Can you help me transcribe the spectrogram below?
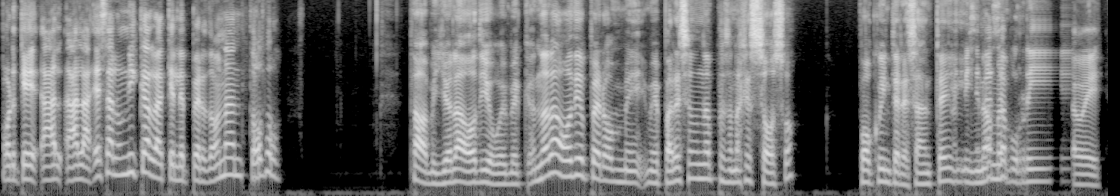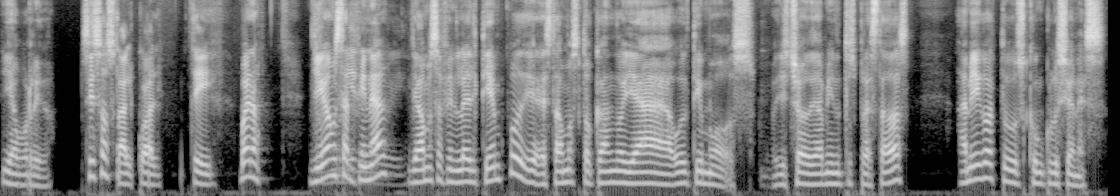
Porque a, a la, es a la única a la que le perdonan todo. No, yo la odio, güey. No la odio, pero me, me parece un personaje soso, poco interesante A mí y, se no me- aburrido, güey. y aburrido. Sí, soso. Tal cual. Sí. Bueno, llegamos al final, güey. llegamos al final del tiempo, y estamos tocando ya últimos, de hecho, ya minutos prestados. Amigo, tus conclusiones,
